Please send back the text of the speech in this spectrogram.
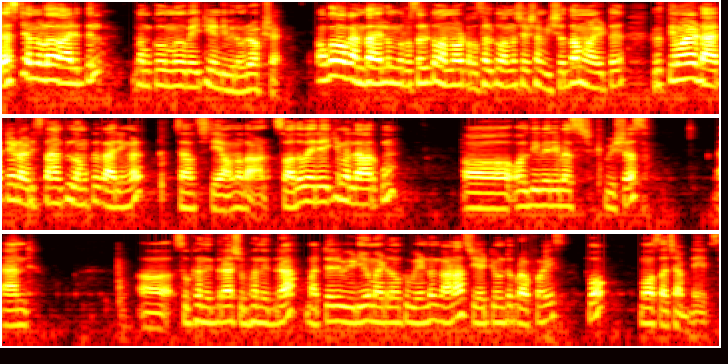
ബെസ്റ്റ് എന്നുള്ള കാര്യത്തിൽ നമുക്കൊന്ന് വെയിറ്റ് ചെയ്യേണ്ടി വരും. ഒരുപക്ഷെ നമുക്ക് നോക്കാം. എന്തായാലും റിസൾട്ട് വന്നോട്ട്. റിസൾട്ട് വന്ന ശേഷം വിശദമായിട്ട് കൃത്യമായ ഡാറ്റയുടെ അടിസ്ഥാനത്തിൽ നമുക്ക് കാര്യങ്ങൾ ചർച്ച ചെയ്യാവുന്നതാണ്. സോ അതുവരേക്കും എല്ലാവർക്കും all the very best wishes ആൻഡ് സുഖനിദ്ര ശുഭനിദ്ര മറ്റൊരു വീഡിയോയുമായിട്ട് നമുക്ക് വീണ്ടും കാണാം stay tune to profice for more such updates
